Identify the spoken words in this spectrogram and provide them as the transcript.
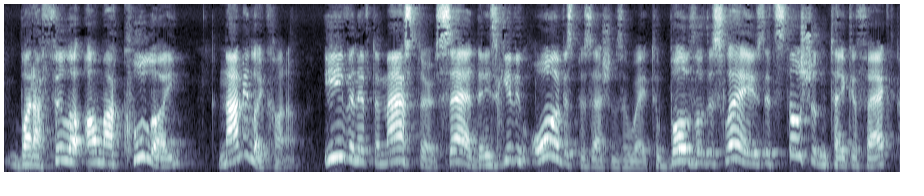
But afila amakuloi nami loikana. Even if the master said that he's giving all of his possessions away to both of the slaves, it still shouldn't take effect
